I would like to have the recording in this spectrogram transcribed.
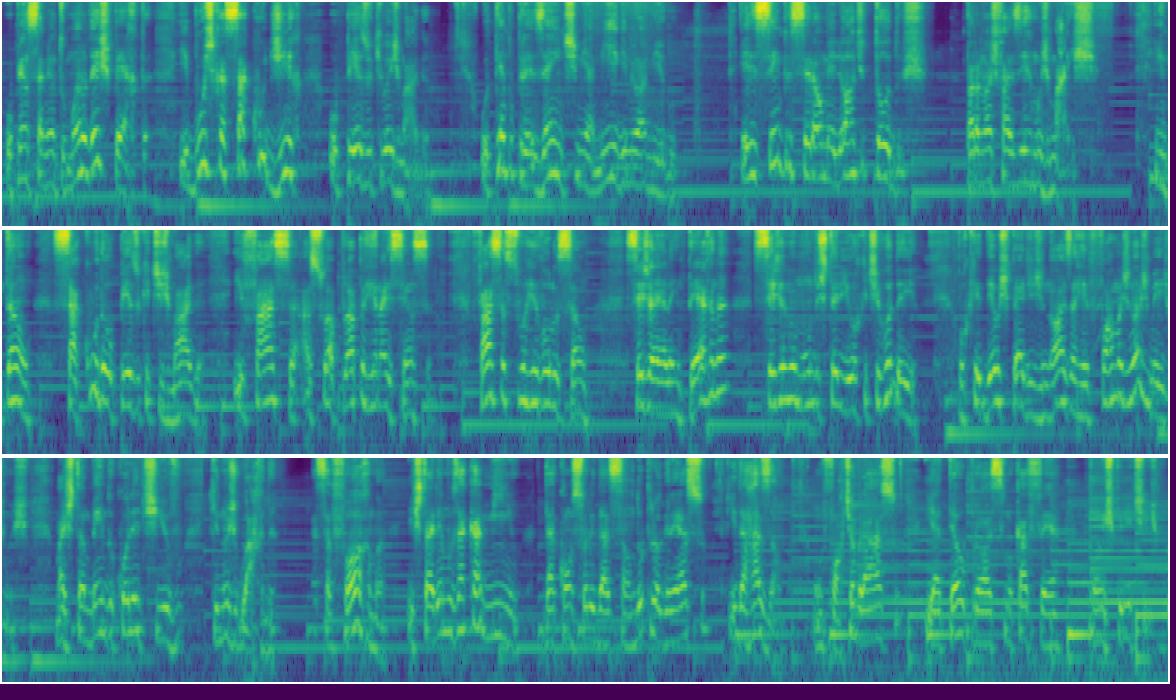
O pensamento humano desperta e busca sacudir o peso que o esmaga. O tempo presente, minha amiga e meu amigo, ele sempre será o melhor de todos para nós fazermos mais. Então, sacuda o peso que te esmaga e faça a sua própria renascença. Faça a sua revolução, seja ela interna, seja no mundo exterior que te rodeia. Porque Deus pede de nós a reforma de nós mesmos, mas também do coletivo que nos guarda. Dessa forma, estaremos a caminho da consolidação do progresso e da razão. Um forte abraço e até o próximo Café com o Espiritismo.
